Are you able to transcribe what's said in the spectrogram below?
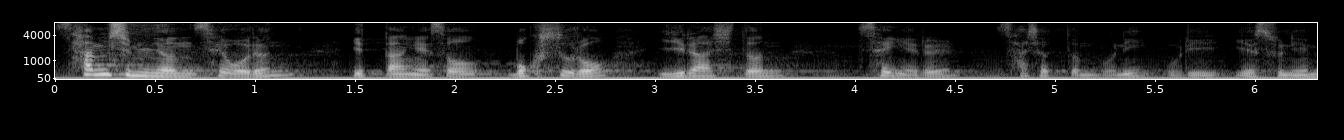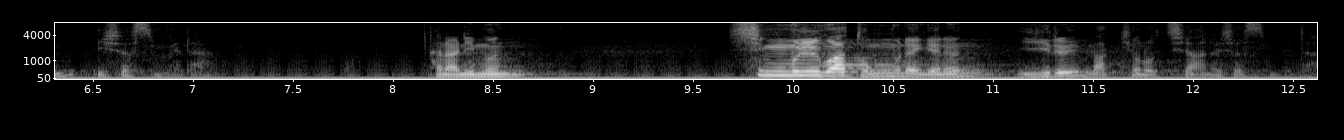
30년 세월은 이 땅에서 몫으로 일하시던 생애를 사셨던 분이 우리 예수님이셨습니다. 하나님은 식물과 동물에게는 일을 맡겨놓지 않으셨습니다.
